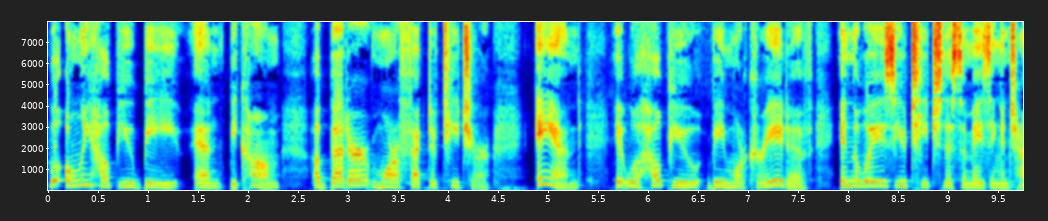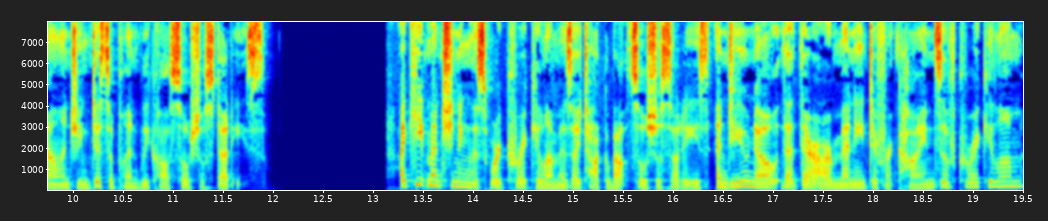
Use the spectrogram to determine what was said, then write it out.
will only help you be and become a better, more effective teacher. And it will help you be more creative in the ways you teach this amazing and challenging discipline we call social studies. I keep mentioning this word curriculum as I talk about social studies. And do you know that there are many different kinds of curriculum?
